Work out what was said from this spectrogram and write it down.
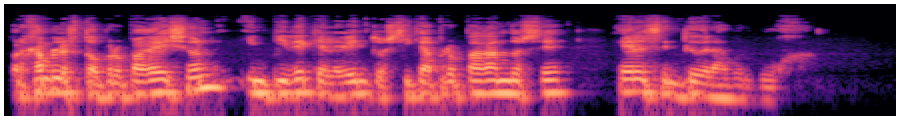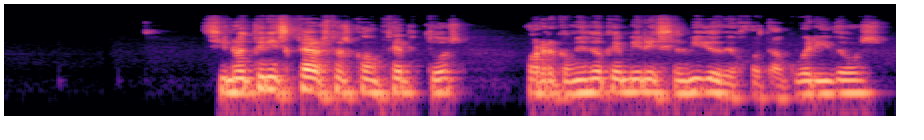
Por ejemplo, stop propagation impide que el evento siga propagándose en el sentido de la burbuja. Si no tenéis claros estos conceptos, os recomiendo que miréis el vídeo de jQuery 2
